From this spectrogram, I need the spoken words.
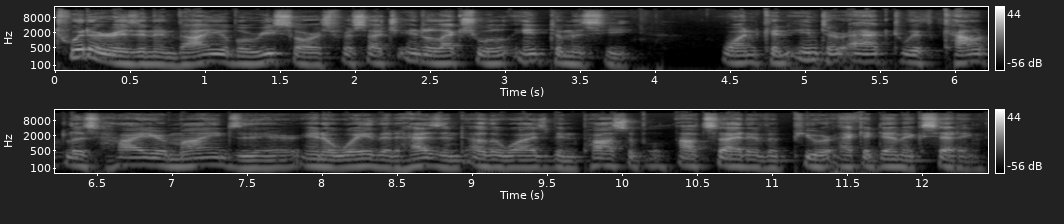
Twitter is an invaluable resource for such intellectual intimacy. One can interact with countless higher minds there in a way that hasn't otherwise been possible outside of a pure academic setting.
